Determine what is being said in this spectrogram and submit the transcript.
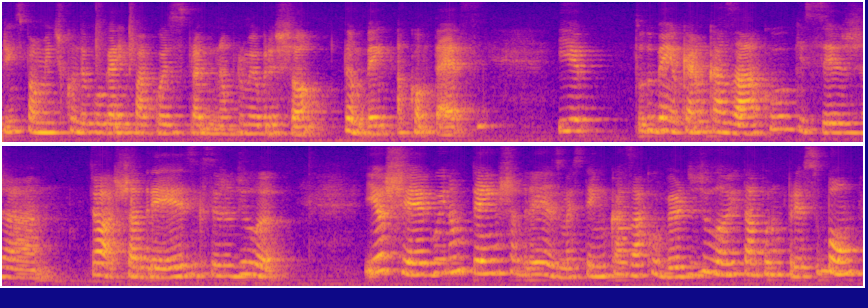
principalmente quando eu vou garimpar coisas para mim, não para o meu brechó, também acontece. E tudo bem, eu quero um casaco que seja, sei lá, xadrez e que seja de lã. E eu chego e não tenho xadrez, mas tem um casaco verde de lã e tá por um preço bom,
